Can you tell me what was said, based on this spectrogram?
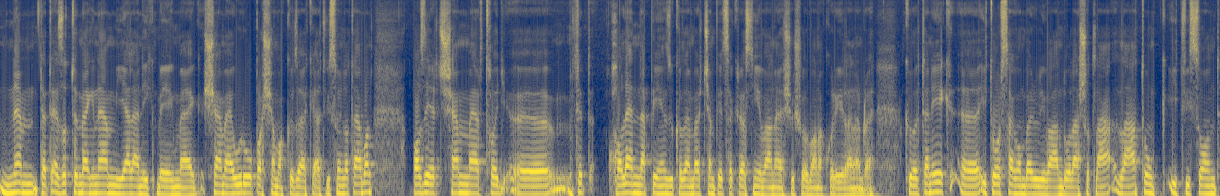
nem, tehát ez a tömeg nem jelenik még meg sem Európa, sem a közel-kelet viszonylatában. Azért sem, mert hogy tehát ha lenne pénzük az embercsempészekre, ezt nyilván elsősorban akkor élelemre költenék. Itt országon belüli vándorlásot látunk, itt viszont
